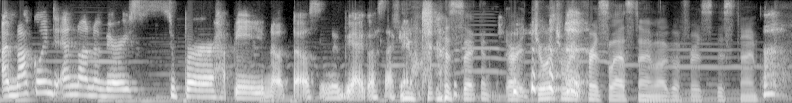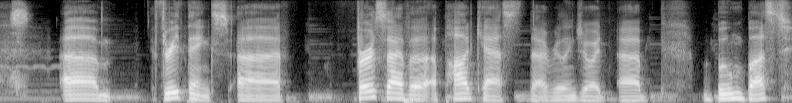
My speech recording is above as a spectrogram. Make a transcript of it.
I'm not going to end on a very super happy note though, so maybe I go second. want to go second? All right, George went first last time. I'll go first this time. Um, three things. Uh, first, I have a, a podcast that I really enjoyed. Uh, Boom Bust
